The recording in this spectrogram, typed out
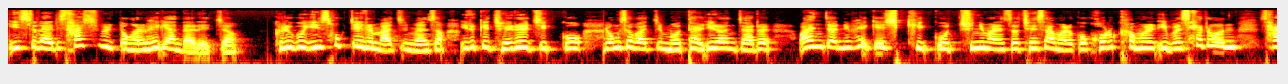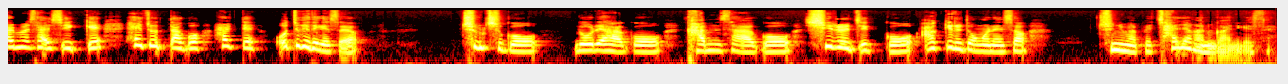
이스라엘이 40일 동안 회개한다 그랬죠. 그리고 이 속죄를 맞으면서 이렇게 죄를 짓고 용서받지 못할 이런 자를 완전히 회개시키고 주님 안에서 죄사함을 하고 거룩함을 입은 새로운 삶을 살 수 있게 해줬다고 할 때 어떻게 되겠어요? 춤추고 노래하고 감사하고 시를 짓고 악기를 동원해서 주님 앞에 찬양하는 거 아니겠어요?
